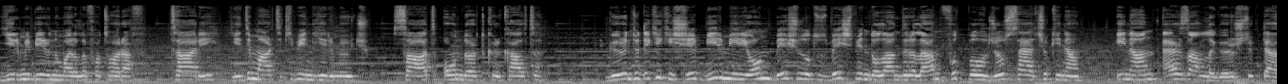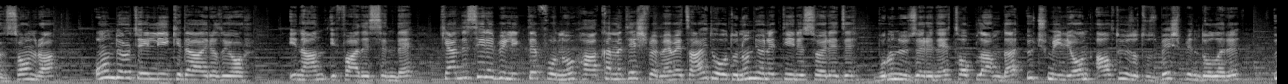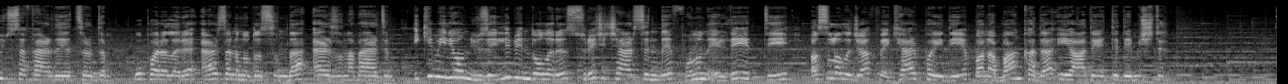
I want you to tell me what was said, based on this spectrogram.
21 numaralı fotoğraf. Tarih 7 Mart 2023. Saat 14.46. Görüntüdeki kişi 1 milyon 535 bin dolandırılan futbolcu Selçuk İnan. İnan Erzan'la görüştükten sonra 14.52'de ayrılıyor. İnan ifadesinde kendisiyle birlikte fonu Hakan Ateş ve Mehmet Aydoğdu'nun yönettiğini söyledi. Bunun üzerine toplamda 3 milyon 635 bin doları 3 seferde yatırdım. Bu paraları Erzan'ın odasında Erzan'a verdim. 2 milyon 150 bin doları süreç içerisinde fonun elde ettiği asıl alacak ve kar payı diye bana bankada iade etti demişti.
